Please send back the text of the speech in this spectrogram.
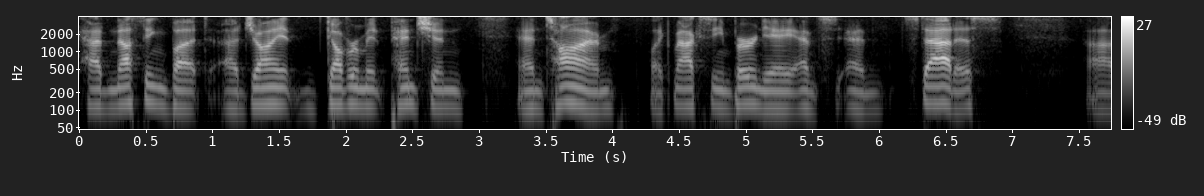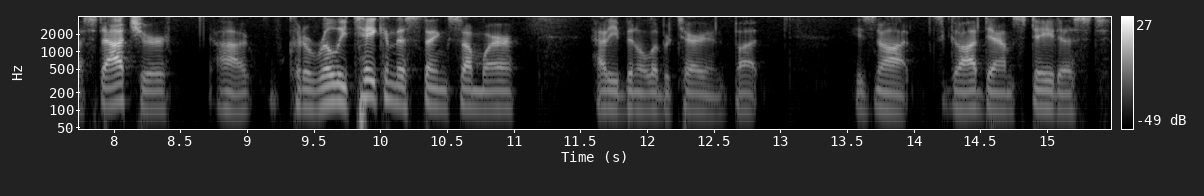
had nothing but a giant government pension and time, like Maxime Bernier and and status, uh, stature, uh, could have really taken this thing somewhere had he been a libertarian. But he's not. It's a goddamn statist,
